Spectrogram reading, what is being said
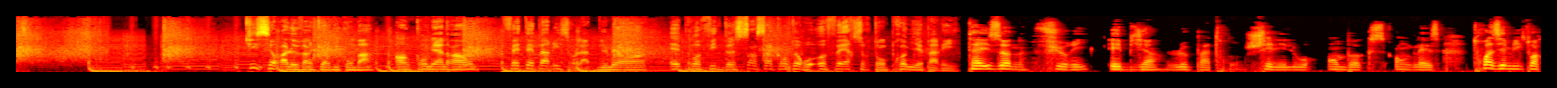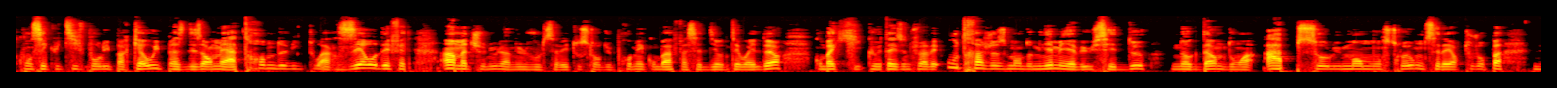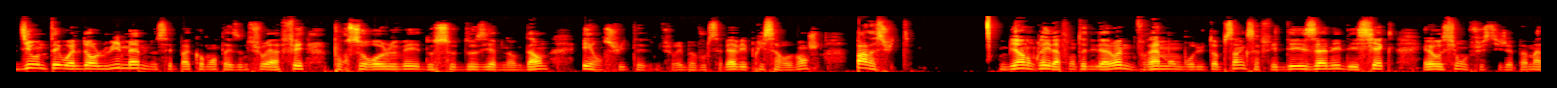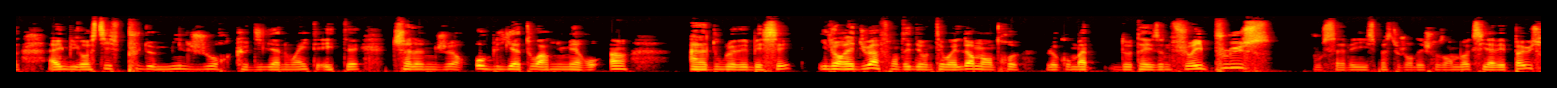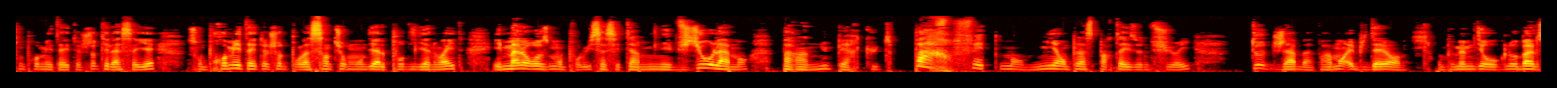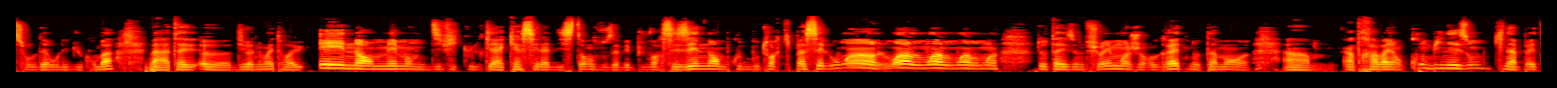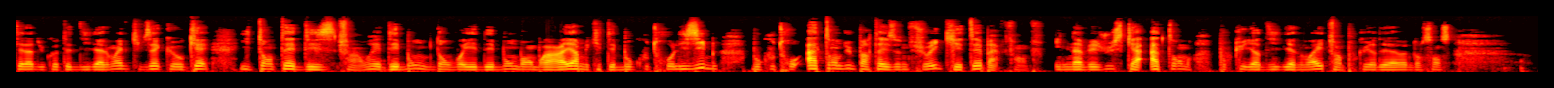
Qui sera le vainqueur du combat En combien de rounds Fais tes paris sur l'app numéro 1 et profite de 150 euros offerts sur ton premier pari. Tyson Fury est bien le patron chez les lourds en boxe anglaise. Troisième victoire consécutive pour lui par KO. Il passe désormais à 32 victoires, 0 défaites, un match nul, un nul, vous le savez tous, lors du premier combat face à Deontay Wilder. Combat que Tyson Fury avait outrageusement dominé, mais il y avait eu ces deux knockdowns, dont un absolument monstrueux. On ne sait d'ailleurs toujours pas. Deontay Wilder lui-même ne sait pas comment Tyson Fury a fait pour se relever de ce deuxième knockdown. Et ensuite, Tyson Fury, bah, vous le savez, avait pris sa revanche par la suite. Bien, donc là il a affronté Dylan vraiment beau du top 5, ça fait des années, des siècles, et là aussi on fustigeait pas mal. Avec Big Rusty, plus de 1000 jours que Dillian White était challenger obligatoire numéro 1 à la WBC. Il aurait dû affronter Deontay Wilder, mais entre le combat de Tyson Fury, plus, vous le savez, il se passe toujours des choses en boxe, il n'avait pas eu son premier title shot, et là ça y est, son premier title shot pour la ceinture mondiale pour Dillian White, et malheureusement pour lui, ça s'est terminé violemment par un uppercut parfaitement mis en place par Tyson Fury. Deux vraiment. Et puis d'ailleurs, on peut même dire au global sur le déroulé du combat, bah, euh, Dylan White aura eu énormément de difficultés à casser la distance. Vous avez pu voir ces énormes coups de boutoir qui passaient loin, loin, loin, loin, loin de Tyson Fury. Moi, je regrette notamment euh, un, travail en combinaison qui n'a pas été là du côté de Dylan White, qui faisait que, ok, il tentait des, enfin, ouais, des bombes, d'envoyer des bombes en bras arrière, mais qui étaient beaucoup trop lisibles, beaucoup trop attendues par Tyson Fury, qui était, bah, enfin, il n'avait juste qu'à attendre pour cueillir Dillian White, enfin pour cueillir Dillian White dans le sens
